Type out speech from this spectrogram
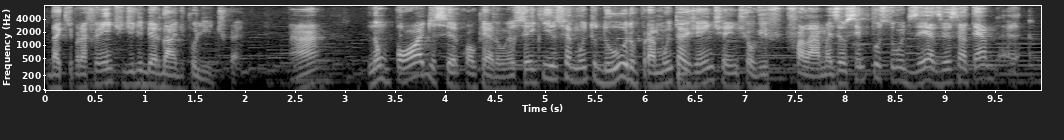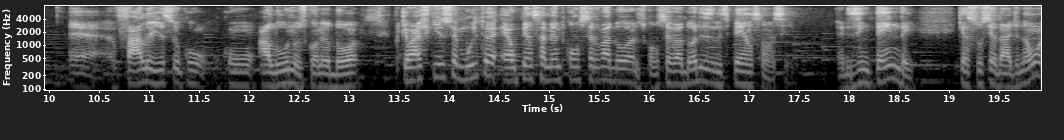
daqui para frente de liberdade política. Né? Não pode ser qualquer um. Eu sei que isso é muito duro para muita gente a gente ouvir falar, mas eu sempre costumo dizer, às vezes até é, é, falo isso com, com alunos quando eu dou, porque eu acho que isso é muito é o pensamento conservador. Os conservadores eles pensam assim, eles entendem que a sociedade não,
